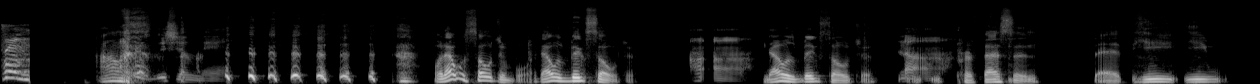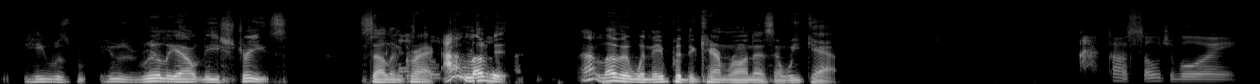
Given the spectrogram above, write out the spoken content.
From I don't- Who's this young man? well, that was Soulja Boy. That was Big Soulja. Uh-uh. That was Big Soulja. Nuh-uh. professing that he he he was he was really out in these streets selling crack. I love it. I love it when they put the camera on us and we cap. I thought Soulja Boy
